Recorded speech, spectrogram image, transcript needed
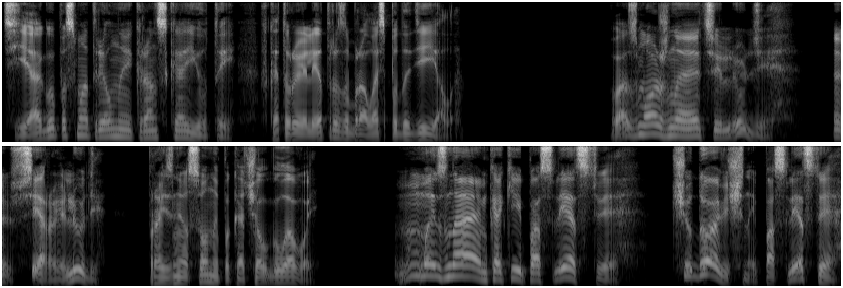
Тьяго посмотрел на экран с каютой, в которой Элетра забралась под одеяло. «Возможно, эти люди... Э, серые люди», — произнес он и покачал головой. «Мы знаем, какие последствия, чудовищные последствия,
